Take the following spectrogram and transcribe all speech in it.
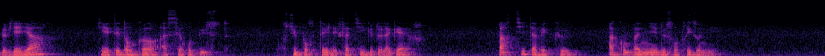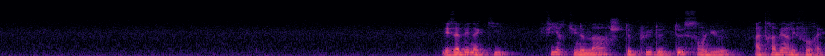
Le vieillard, qui était encore assez robuste pour supporter les fatigues de la guerre, partit avec eux accompagné de son prisonnier. Les Abénakis firent une marche de plus de deux cents lieues à travers les forêts.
